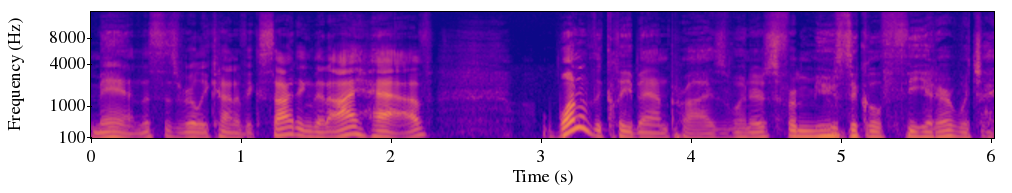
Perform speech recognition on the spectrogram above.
man this is really kind of exciting that i have one of the Kleban prize winners for musical theater which i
